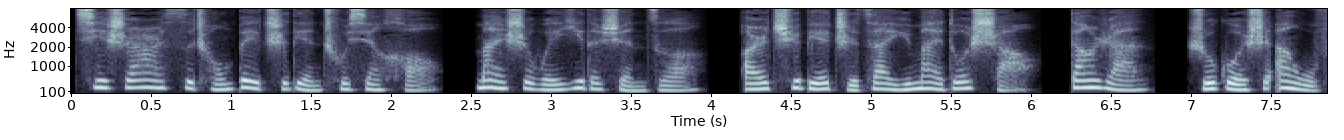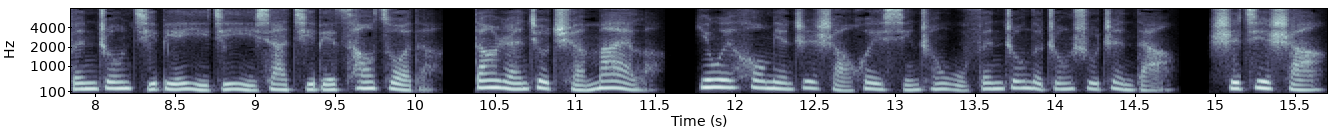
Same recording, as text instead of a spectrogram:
七十二四重背驰点出现后，卖是唯一的选择，而区别只在于卖多少。当然。如果是按五分钟级别以及以下级别操作的，当然就全卖了，因为后面至少会形成五分钟的中枢震荡。实际上，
